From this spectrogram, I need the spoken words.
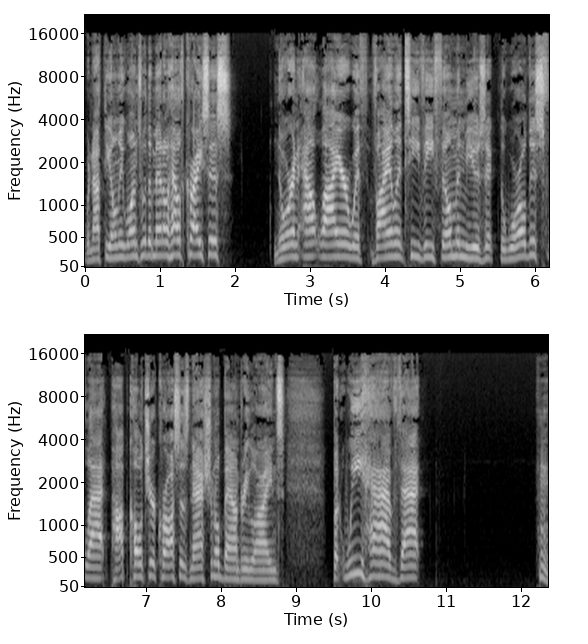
We're not the only ones with a mental health crisis, nor an outlier with violent TV, film, and music. The world is flat. Pop culture crosses national boundary lines. But we have that. Hmm.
